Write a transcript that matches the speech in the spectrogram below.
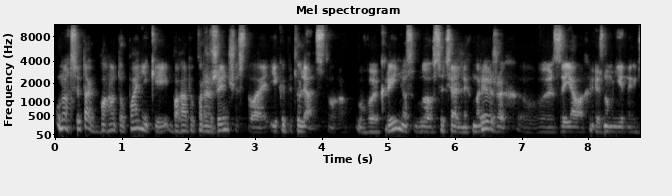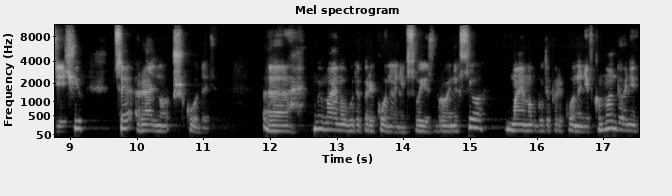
у нас і так багато паніки, багато пораженчества і капітулянства в країні, особливо в соціальних мережах, в заявах різноманітних діячів. Це реально шкодить. Е, Ми маємо бути переконані в своїх збройних силах, маємо бути переконані в командуванні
